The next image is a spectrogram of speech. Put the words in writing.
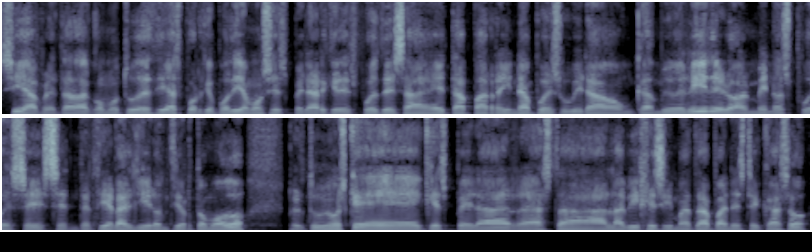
Sí, apretada como tú decías, porque podíamos esperar que después de esa etapa reina pues hubiera un cambio de líder o al menos pues se sentenciara el giro en cierto modo, pero tuvimos que, esperar hasta la vigésima etapa en este caso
